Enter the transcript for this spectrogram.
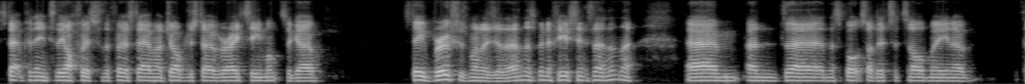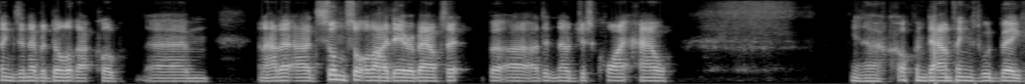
stepping into the office for the first day of my job just over 18 months ago. Steve Bruce was manager then. There's been a few since then, hasn't there? Um, and uh, and the sports editor told me, you know, things are never dull at that club. Um, and I had, a, I had some sort of idea about it, but I, I didn't know just quite how, you know, up and down things would be.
